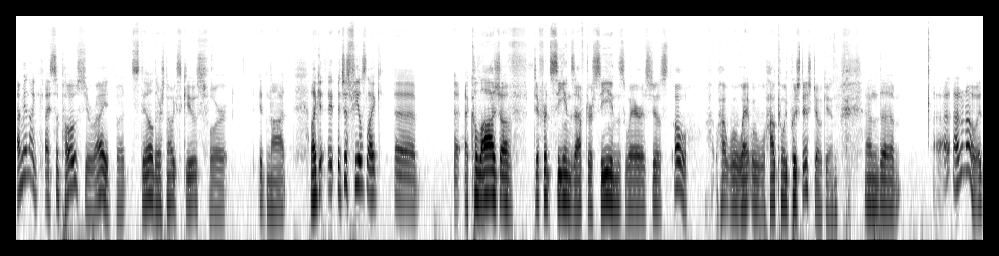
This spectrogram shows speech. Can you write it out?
I mean, like, I suppose you're right, but still, there's no excuse for it not. Like it, it, it just feels like uh, a a collage of different scenes after scenes where it's just oh how how, how can we push this joke in, and um, I, I don't know it.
